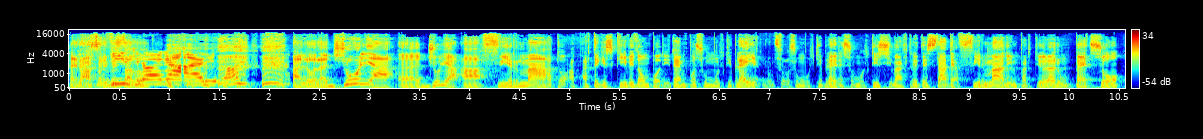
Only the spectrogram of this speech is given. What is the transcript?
E là sarebbe stato- Visionario. Allora, Giulia, eh, Giulia ha firmato, a parte che scrive da un po' di tempo su multiplayer, non solo su multiplayer, su moltissime altre testate, ha firmato in particolare un pezzo,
